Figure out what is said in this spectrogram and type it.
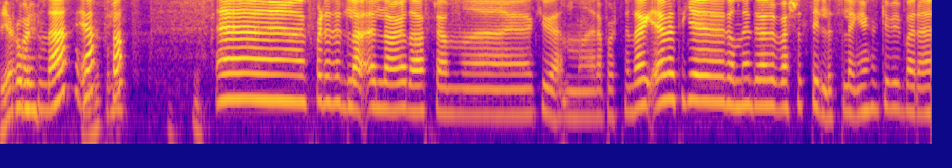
Det kan vi. Da? Ja, flott. Uh, for dere la, la, jo da fram uh, Q1-rapporten i dag. Jeg vet ikke, Ronny, du har vært så stille så lenge. Kan ikke vi bare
